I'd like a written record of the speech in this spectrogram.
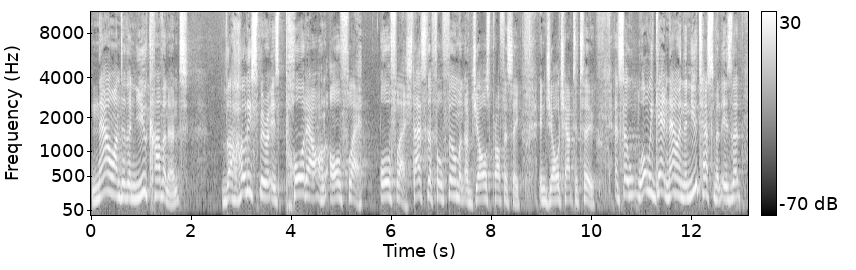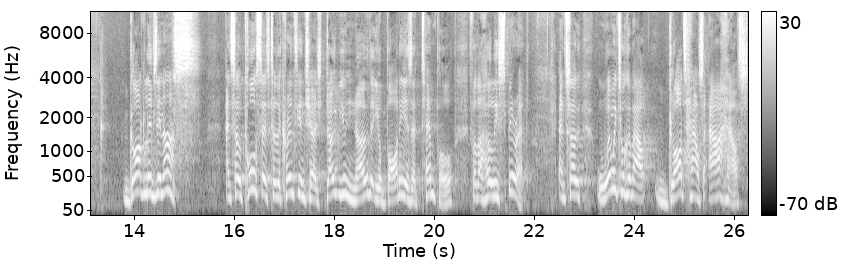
Now, under the new covenant, the Holy Spirit is poured out on all flesh. All flesh. That's the fulfillment of Joel's prophecy in Joel chapter 2. And so, what we get now in the New Testament is that God lives in us. And so, Paul says to the Corinthian church, Don't you know that your body is a temple for the Holy Spirit? And so, when we talk about God's house, our house,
